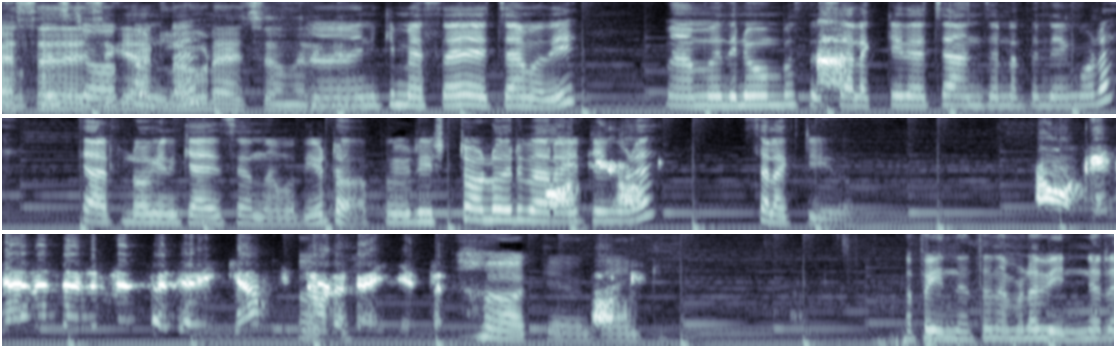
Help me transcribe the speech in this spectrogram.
മെസ്സേജ് അയച്ച് കാറ്റലോഗ് കൂടെ അയച്ചു ആ, എനിക്ക് മെസ്സേജ് അയച്ചാൽ മതി. മാം ഇതിനു മുമ്പ് സെലക്ട് ചെയ്ത് വെച്ച അഞ്ചെണ്ണത്തിന്റെയും കൂടെ കാറ്റലോഗ് എനിക്ക് അയച്ചു തന്നാൽ മതി കേട്ടോ. അപ്പൊ ഒരു ഇഷ്ടമുള്ള ഒരു വെറൈറ്റിയും കൂടെ സെലക്ട് ചെയ്തു. ഓക്കെ ഞാൻ എന്തായാലും മെസ്സേജ് അയക്കാം. ഇതോടെ കഴിഞ്ഞിട്ട്. ഓക്കെ താങ്ക് യു അപ്പോൾ ഇന്നത്തെ നമ്മുടെ വിന്നർ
